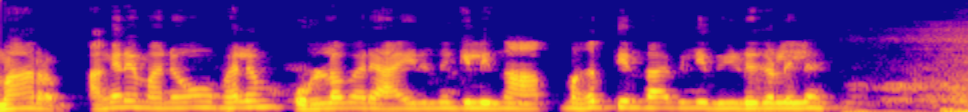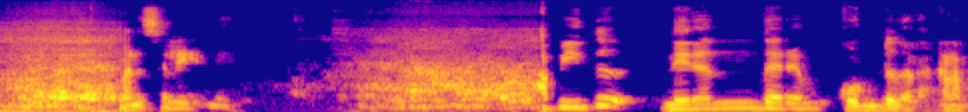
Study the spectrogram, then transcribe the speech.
മാറും. അങ്ങനെ മനോബലം ഉള്ളവരായിരുന്നെങ്കിൽ ഇന്ന് ആത്മഹത്യ ഉണ്ടാവില്ലേ വീടുകളിൽ മനസ്സിലായില്ലേ? അപ്പൊ ഇത് നിരന്തരം കൊണ്ടു നടക്കണം.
